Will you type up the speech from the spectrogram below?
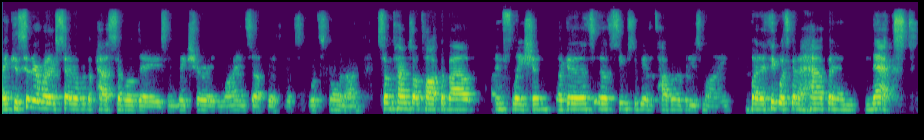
I consider what I've said over the past several days and make sure it lines up with what's, what's going on. Sometimes I'll talk about inflation, like uh, that seems to be at the top of everybody's mind. But I think what's going to happen next,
